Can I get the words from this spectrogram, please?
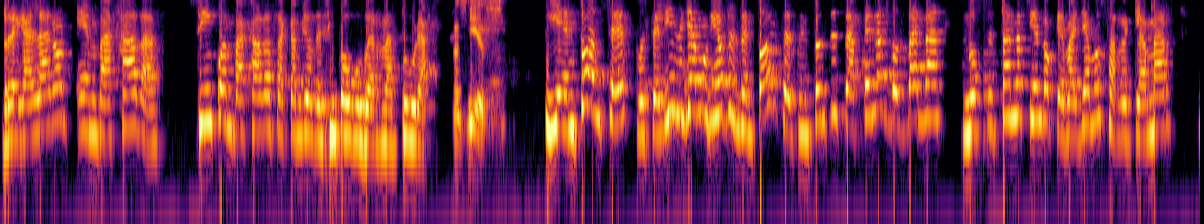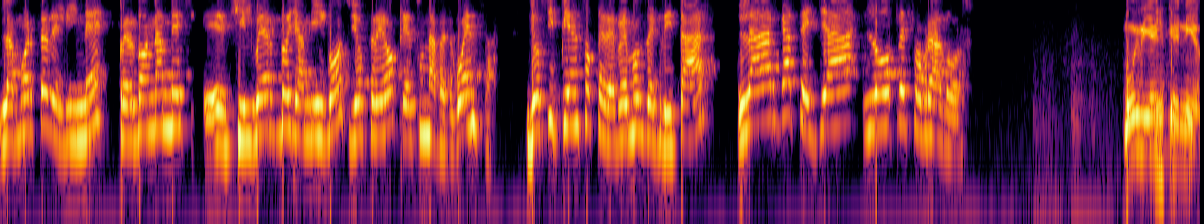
regalaron embajadas, cinco embajadas a cambio de cinco gubernaturas. Así es. Y entonces, pues el INE ya murió desde entonces, entonces apenas nos van a, nos están haciendo que vayamos a reclamar la muerte del INE. Perdóname, eh, Gilberto y amigos, yo creo que es una vergüenza. Yo sí pienso que debemos de gritar, lárgate ya, López Obrador. Muy bien, Kenia.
